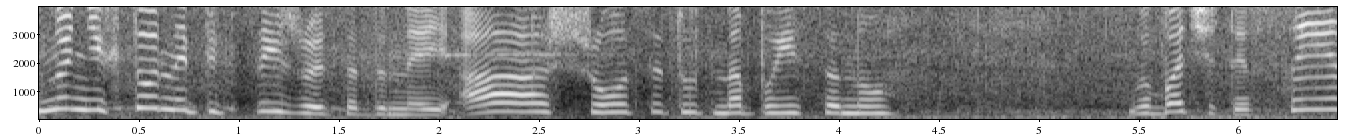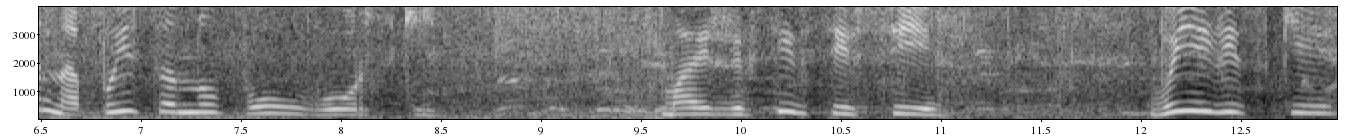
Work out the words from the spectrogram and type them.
Ну, ніхто не підсиджується до неї. А що це тут написано? Ви бачите, все написано по-угорськи. Майже всі-всі-всі вивіски,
